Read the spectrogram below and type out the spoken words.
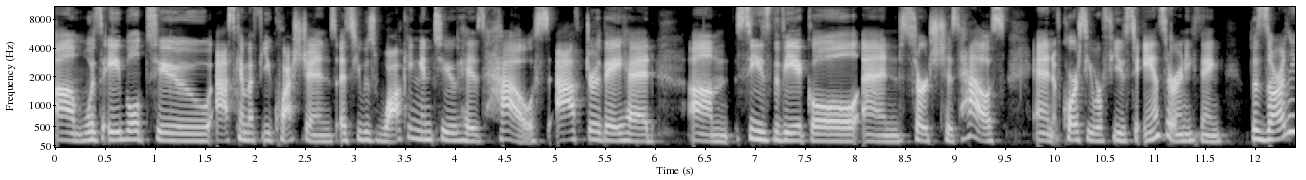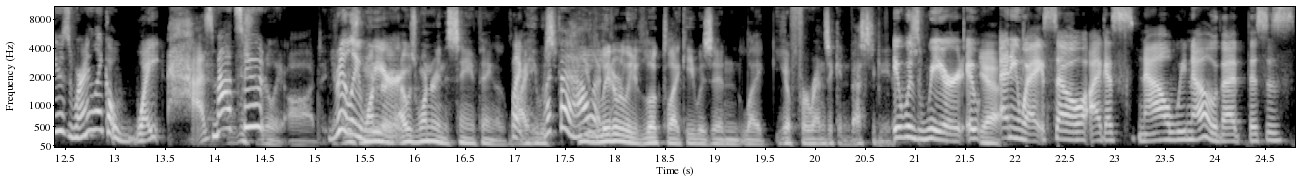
um, was able to ask him a few questions as he was walking into his house after they had um, seized the vehicle and searched his house. And of course, he refused to answer anything. Bizarrely, he was wearing like a white hazmat suit. Really odd. Really I weird. I was wondering the same thing. Like, why he was. What the hell? He literally looked like he was in like a forensic investigator. It was weird. It, yeah. Anyway, so I guess now we know that this is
